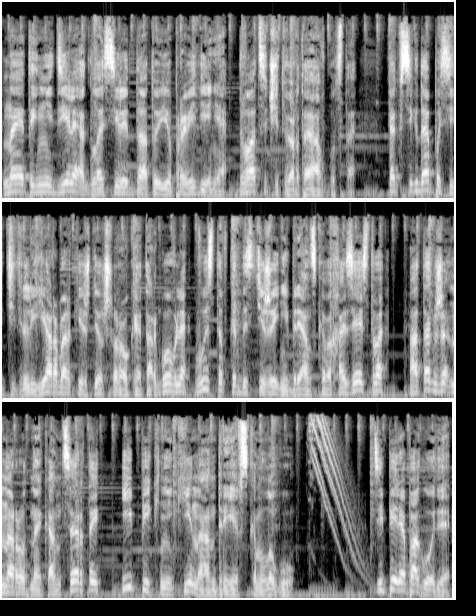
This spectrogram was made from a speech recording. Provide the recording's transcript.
На этой неделе огласили дату ее проведения – 24 августа. Как всегда, посетителей ярмарки ждет широкая торговля, выставка достижений брянского хозяйства, а также народные концерты и пикники на Андреевском лугу. Теперь о погоде.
